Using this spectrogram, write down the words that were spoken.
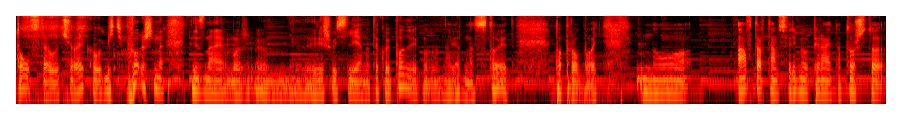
толстая у человека убить можно. Не знаю, может, эм, решусь ли я на такой подвиг. Наверное, стоит попробовать. Но автор там все время упирает на то, что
